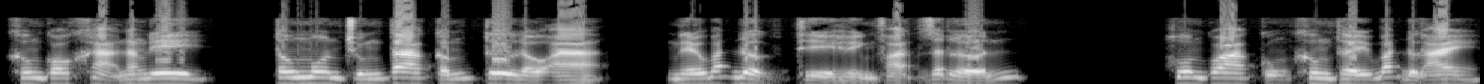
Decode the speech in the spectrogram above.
không có khả năng đi, tông môn chúng ta cấm tư đấu à, nếu bắt được thì hình phạt rất lớn. Hôm qua cũng không thấy bắt được ai.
